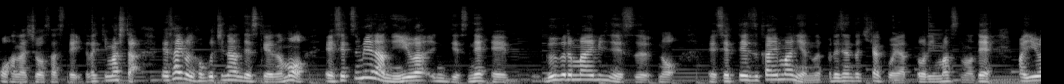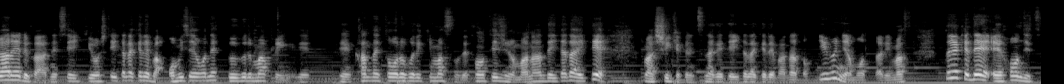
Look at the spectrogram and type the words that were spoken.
お話をさせていただきました。え最後に告知なんですけれども、説明欄に言うにですね、Google マイビジネスの設定使いマニアのプレゼント企画をやっておりますので、まあ、URL がね、請求をしていただければ、お店をね、Google マップにね、簡単に登録できますので、その手順を学んでいただいて、まあ、集客につなげていただければなというふうに思っております。というわけで、え本日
